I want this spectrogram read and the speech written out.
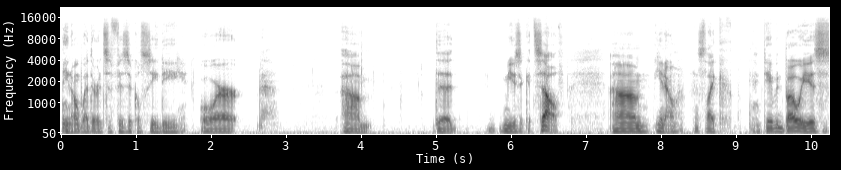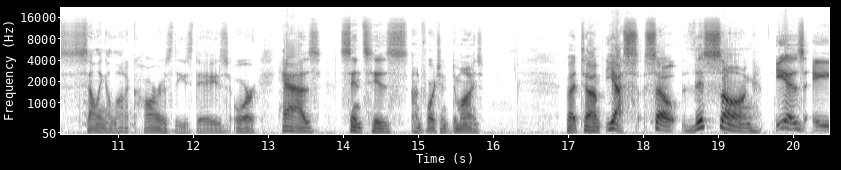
you know, whether it's a physical CD or um, the music itself. Um, you know, it's like David Bowie is selling a lot of cars these days, or has since his unfortunate demise. But um, yes, so this song is a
